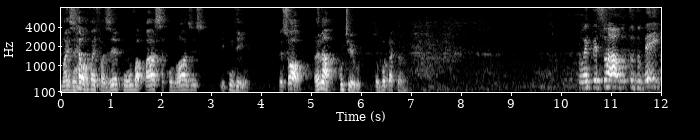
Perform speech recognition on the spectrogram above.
Mas ela vai fazer com uva passa, com nozes e com vinho. Pessoal, Ana, contigo. Eu vou para a câmera. Oi, pessoal, tudo bem?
